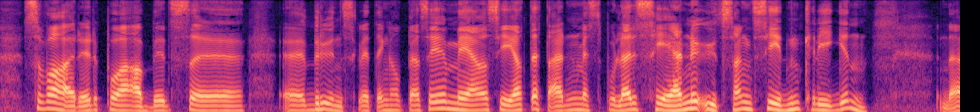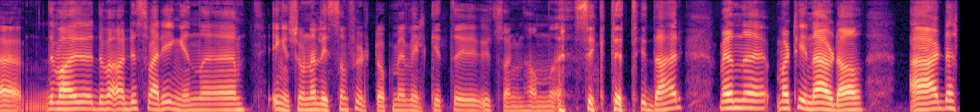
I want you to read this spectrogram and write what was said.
svarer på Abids eh, eh, brunskvetting, holdt på å si, med å si at dette er den mest polariserende utsagn siden krigen. Det, var, det var dessverre ingen, eh, ingen journalist som fulgte opp med hvilket eh, utsagn han siktet til der. Men eh, Martine Aurdal, er dette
